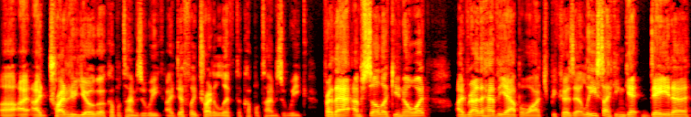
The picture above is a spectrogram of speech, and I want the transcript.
uh, I, I try to do yoga a couple times a week. I definitely try to lift a couple times a week. For that, I'm still like, you know what? I'd rather have the Apple Watch because at least I can get data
